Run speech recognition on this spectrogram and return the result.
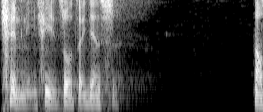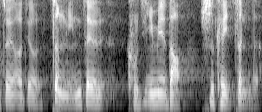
劝你去做这件事，到最后就证明这。苦集灭道是可以证的，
